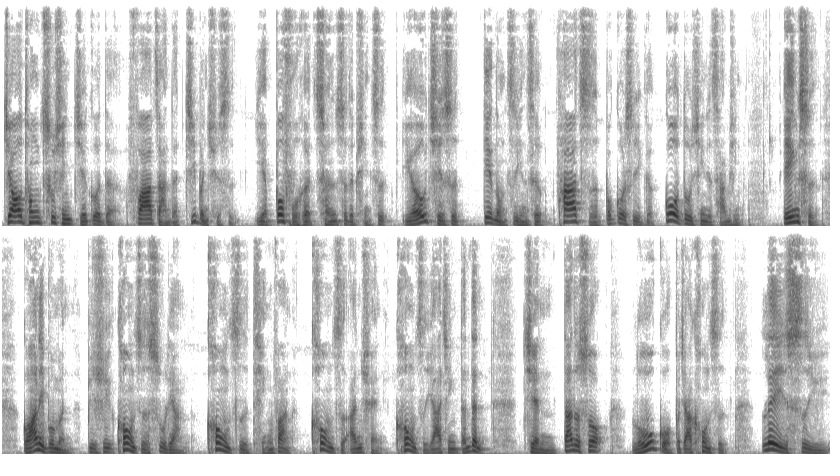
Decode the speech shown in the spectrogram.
交通出行结构的发展的基本趋势。也不符合城市的品质，尤其是电动自行车，它只不过是一个过渡性的产品。因此，管理部门必须控制数量、控制停放、控制安全、控制押金等等。简单的说，如果不加控制，类似于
